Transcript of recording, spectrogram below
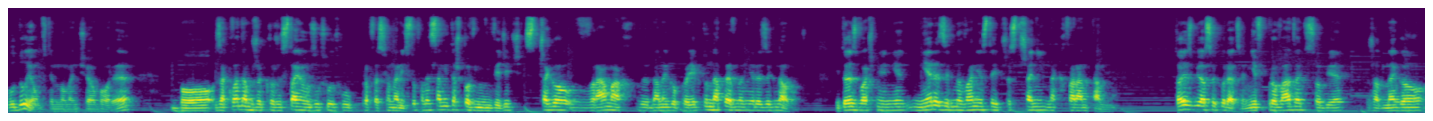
budują w tym momencie obory, bo zakładam, że korzystają z usług profesjonalistów, ale sami też powinni wiedzieć, z czego w ramach danego projektu na pewno nie rezygnować. I to jest właśnie nie, nie rezygnowanie z tej przestrzeni na kwarantannę. To jest bioasekuracja. Nie wprowadzać sobie żadnego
